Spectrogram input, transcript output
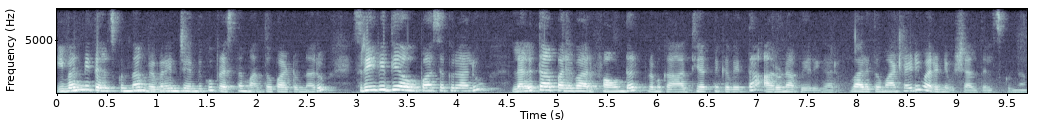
ఇవన్నీ తెలుసుకుందాం. వివరించేందుకు ప్రస్తుతం మనతో పాటు ఉన్నారు శ్రీ విద్యా ఉపాసకురాలు లలితా పరివార్ ఫౌండర్ ప్రముఖ ఆధ్యాత్మికవేత్త అరుణా పేరి గారు. వారితో మాట్లాడి మరిన్ని విషయాలు తెలుసుకుందాం.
